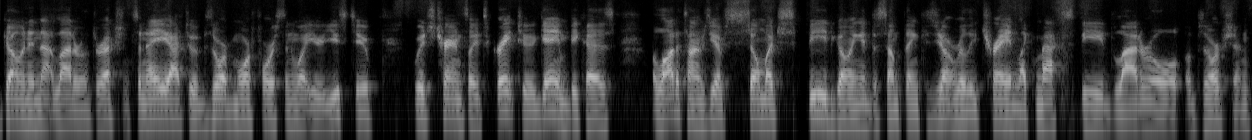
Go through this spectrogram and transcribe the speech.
going in that lateral direction. So now you have to absorb more force than what you're used to, which translates great to a game because a lot of times you have so much speed going into something because you don't really train like max speed lateral absorption.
